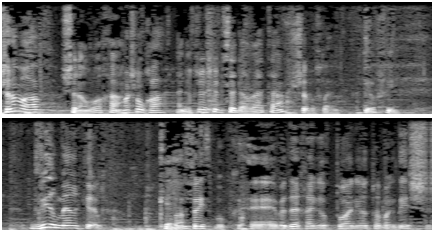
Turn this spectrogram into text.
שלום הרב, שלום וברכה. מה שלומך? אני חושב שבסדר, ואתה? חושב בכלל. יופי. דביר מרקל, כן. בפייסבוק, אה, ודרך אגב פה אני עוד פעם מקדיש,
